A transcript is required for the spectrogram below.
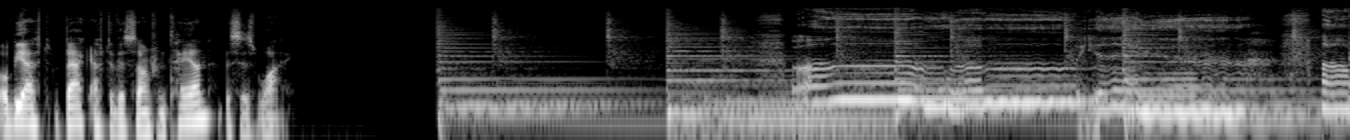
We'll be after, back after this song from Taeyeon. This is Why. Oh, yeah. Oh,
